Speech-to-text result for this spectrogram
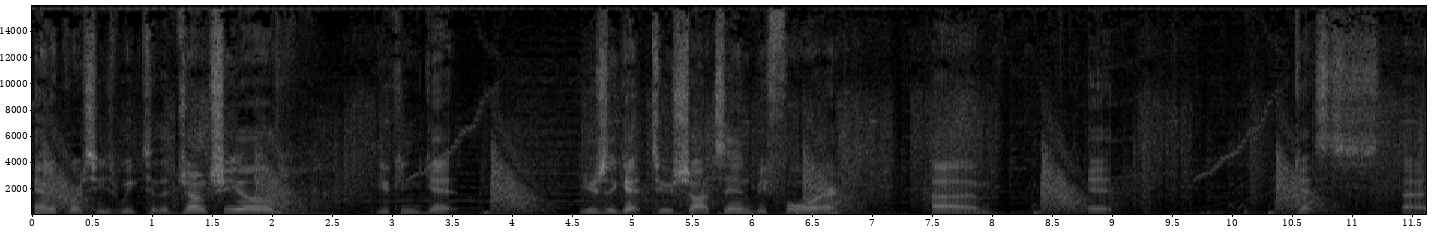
And of course he's weak to the junk shield. You can get usually get two shots in before um, it gets uh,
